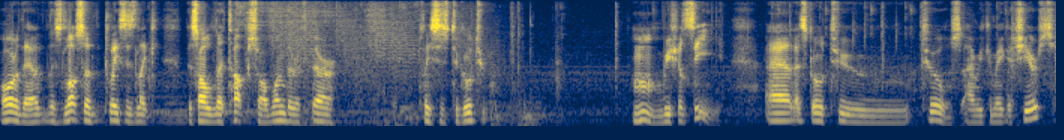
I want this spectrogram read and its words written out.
Or there. There's lots of places like this all lit up, so I wonder if there are places to go to. Hmm, we shall see. Uh, let's go to tools and we can make a shears.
